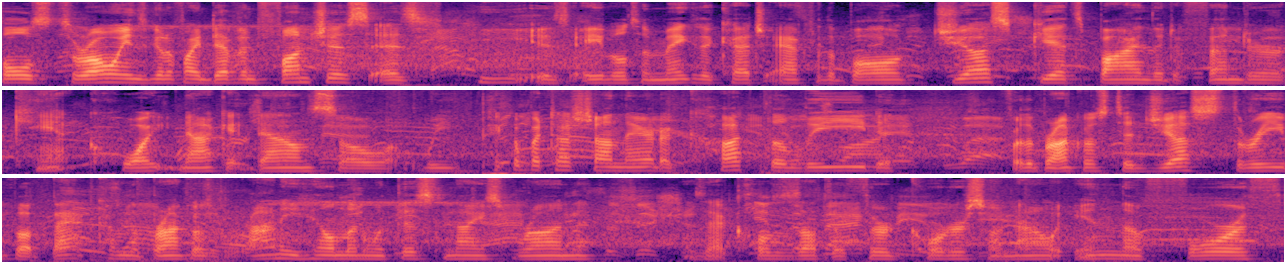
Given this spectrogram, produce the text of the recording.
Foles throwing. He's going to find Devin Funchess as he is able to make the catch after the ball just gets by the defender. Can't quite knock it down, so we pick up a touchdown there to cut the lead for the Broncos to just three, but back come the Broncos. Ronnie Hillman with this nice run as that closes out the third quarter. So now in the fourth,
